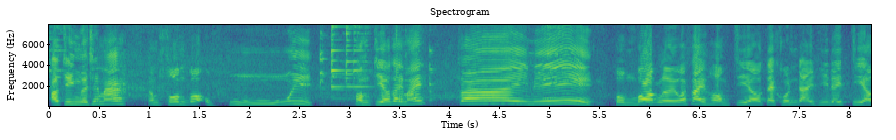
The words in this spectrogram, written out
เอาจริงเลยใช่ไหมน้ำส้มก็โอ้โหหอมเจียวใส่ไหมใส่นี่ ผมบอกเลยว่าใส่หอมเจียว แต่คนใดที่ได้เจียว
